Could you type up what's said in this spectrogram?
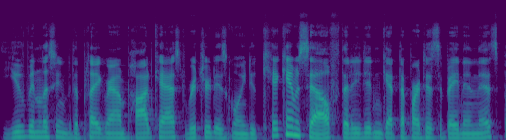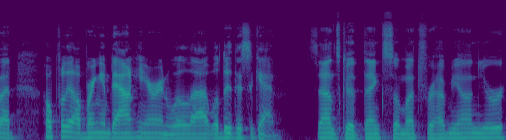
you've been listening to the Playground Podcast. Richard is going to kick himself that he didn't get to participate in this, but hopefully I'll bring him down here and we'll uh, we'll do this again. Sounds good. Thanks so much for having me on your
